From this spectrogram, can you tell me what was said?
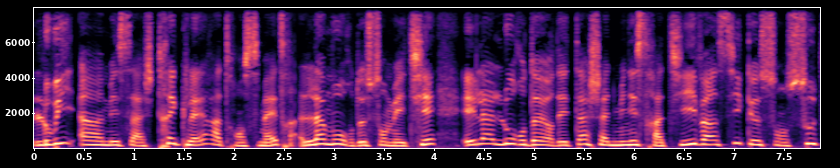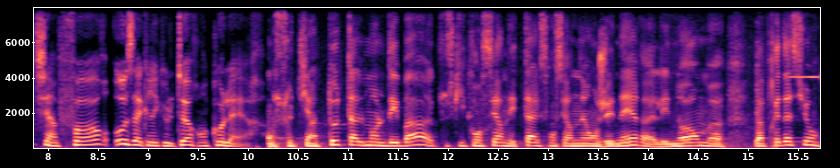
Louis a un message très clair à transmettre l'amour de son métier et la lourdeur des tâches administratives, ainsi que son soutien fort aux agriculteurs en colère. On soutient totalement le débat, tout ce qui concerne les taxes concernées en génère, les normes, la prédation.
